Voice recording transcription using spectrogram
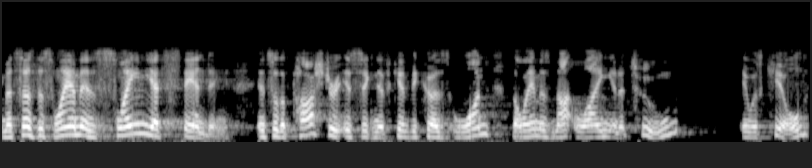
And it says this lamb is slain yet standing. And so the posture is significant because one, the lamb is not lying in a tomb. It was killed,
